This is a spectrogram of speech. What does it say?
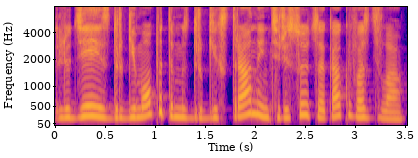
людей с другим опытом из других стран интересуются, как у вас дела.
